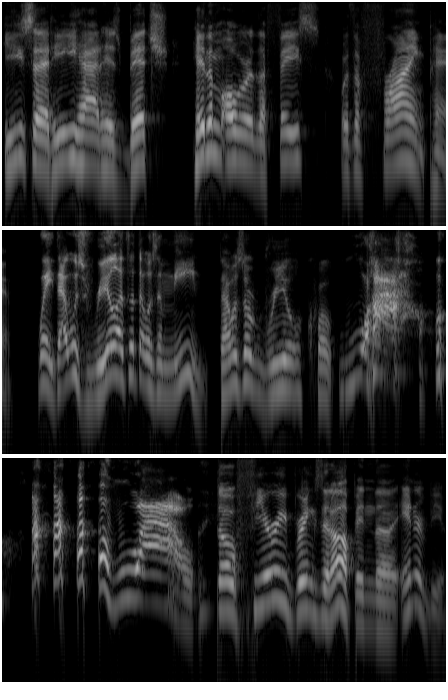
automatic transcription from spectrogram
He said he had his bitch hit him over the face with a frying pan. Wait, that was real? I thought that was a meme. That was a real quote. Wow. wow. So Fury brings it up in the interview.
